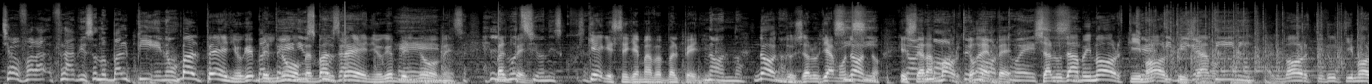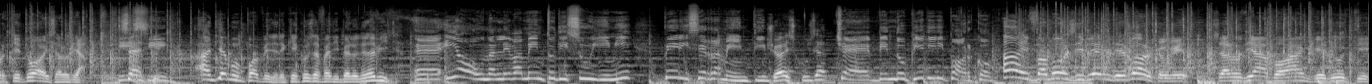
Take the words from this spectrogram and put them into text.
ciao Flavio, sono Balpieno. Balpenio, che bel Balpenio, nome, scusa. Balpenio, che bel Eh, nome. l'emozione, scusa. Chi è che si chiamava Balpenio? Nonno. Nonno, Nonno. salutiamo Sì, nonno sì. che No, sarà morto, morto. Eh beh, eh, salutiamo sì. i morti, i morti, siamo morti, tutti i morti tuoi, salutiamo. Sì, Senti, andiamo un po' a vedere che cosa fai di bello nella vita. Eh, io ho un allevamento di suini per i serramenti. Cioè, scusa? Cioè, vendo piedi di porco. Ah, i famosi piedi di porco che salutiamo anche tutti.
